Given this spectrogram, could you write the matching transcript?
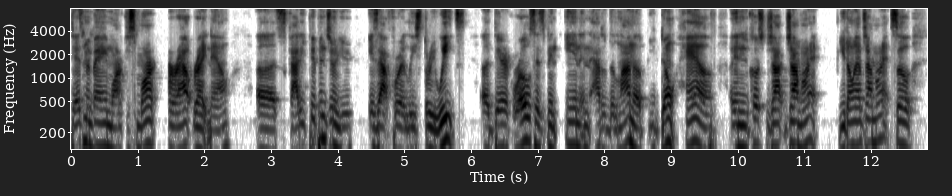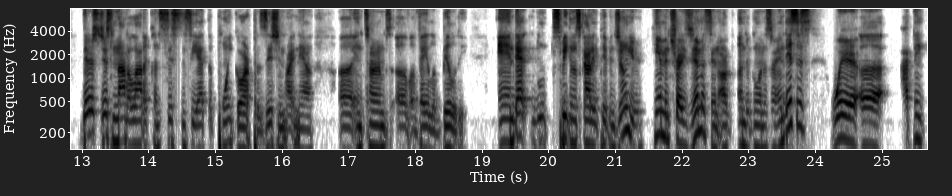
Desmond Bane, Marcus Smart are out right now. Uh, Scottie Pippen Jr. is out for at least three weeks. Uh, Derrick Rose has been in and out of the lineup. You don't have, and course, Ja, Ja Morant. You don't have Ja Morant. So there's just not a lot of consistency at the point guard position right now uh, in terms of availability. And that, speaking of Scottie Pippen Jr., him and Trey Jemison are undergoing this. And this is where uh, I think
